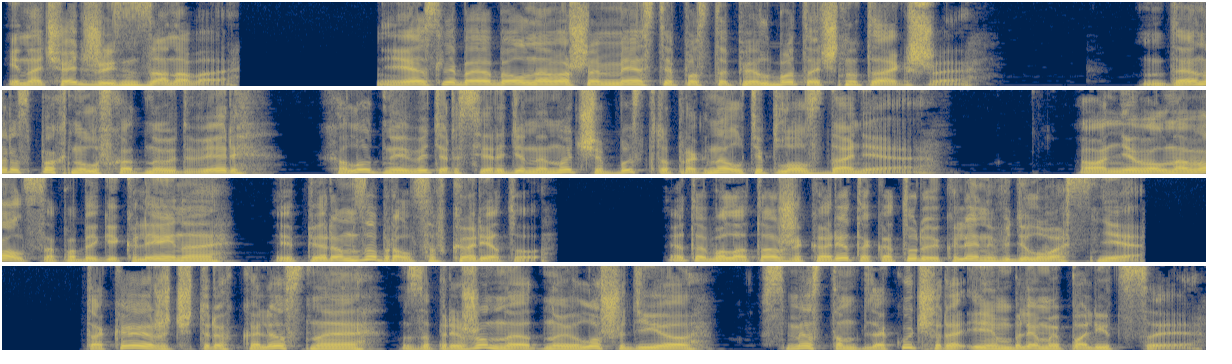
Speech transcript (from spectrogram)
и начать жизнь заново. Если бы я был на вашем месте, поступил бы точно так же». Дэн распахнул входную дверь. Холодный ветер середины ночи быстро прогнал тепло здания. Он не волновался по беге Клейна и первым забрался в карету. Это была та же карета, которую Клейн видел во сне. Такая же четырехколесная, запряженная одной лошадью, с местом для кучера и эмблемой полиции.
